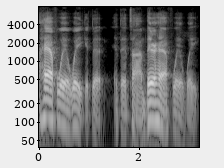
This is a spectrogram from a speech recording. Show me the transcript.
halfway awake at that at that time. They're halfway awake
